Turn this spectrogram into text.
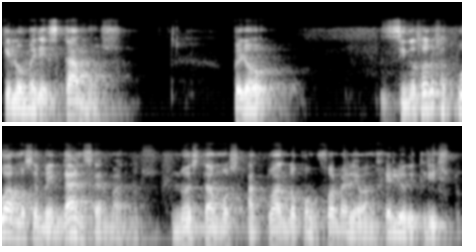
que lo merezcamos, pero si nosotros actuamos en venganza, hermanos, no estamos actuando conforme al Evangelio de Cristo.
